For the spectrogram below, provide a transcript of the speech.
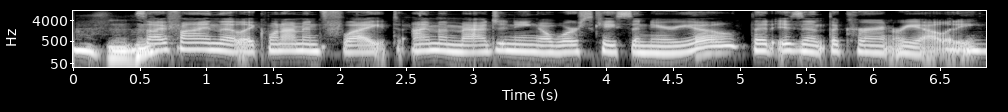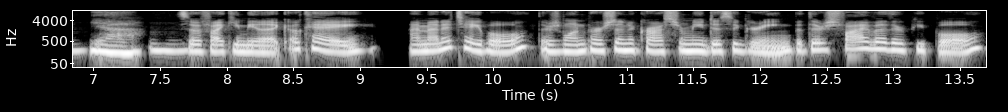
Mhm. So I find that, like, when I'm in flight, I'm imagining a worst case scenario that isn't the current reality. Yeah. Mhm. So if I can be like, okay, I'm at a table, there's one person across from me disagreeing, but there's five other people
